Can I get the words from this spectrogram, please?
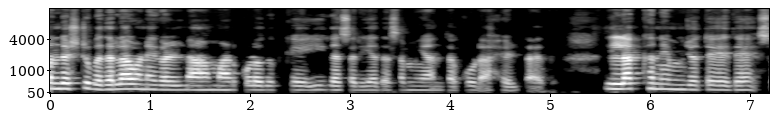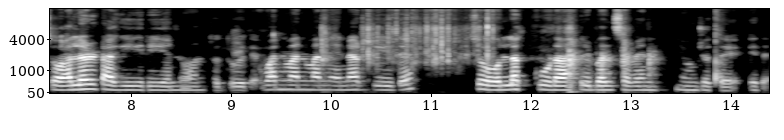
ಒಂದಷ್ಟು ಬದಲಾವಣೆಗಳನ್ನ ಮಾಡ್ಕೊಳ್ಳೋದಕ್ಕೆ ಈಗ ಸರಿಯಾದ ಸಮಯ ಅಂತ ಕೂಡ ಹೇಳ್ತಾ ಇದ್ರು. ಲಕ್ ನಿಮ್ ಜೊತೆ ಇದೆ, ಸೊ ಅಲರ್ಟ್ ಆಗಿ ಇರಿ ಅನ್ನುವಂಥದ್ದು ಇದೆ. ಒನ್ ಒನ್ ಒನ್ ಎನರ್ಜಿ ಇದೆ ಸೊ ಲಕ್ ಕೂಡ ತ್ರಿಬಲ್ ಸೆವೆನ್ ನಿಮ್ ಜೊತೆ ಇದೆ.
